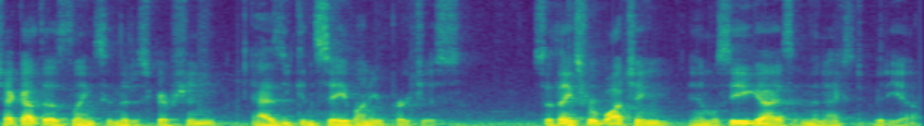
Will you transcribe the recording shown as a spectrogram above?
check out those links in the description as you can save on your purchase. So thanks for watching and we'll see you guys in the next video.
